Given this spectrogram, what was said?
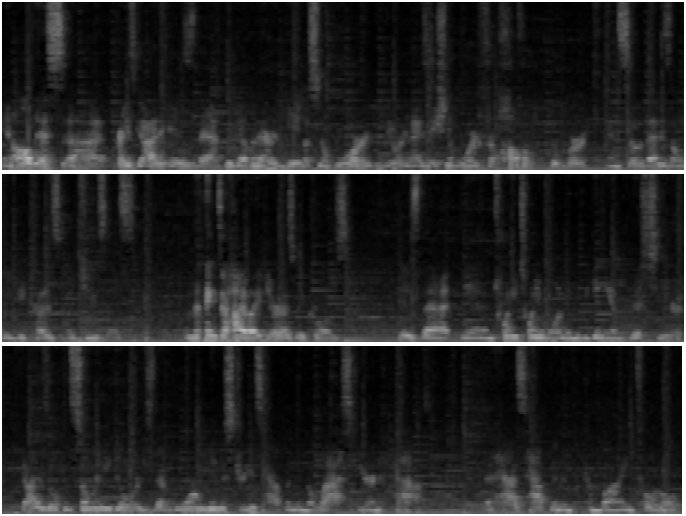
And all this, uh, praise God, is that the governor gave us an award, the organization award for all the work. And so that is only because of Jesus. And the thing to highlight here as we close is that in 2021, in the beginning of this year, God has opened so many doors that more ministry has happened in the last year and a half that has happened in the combined total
